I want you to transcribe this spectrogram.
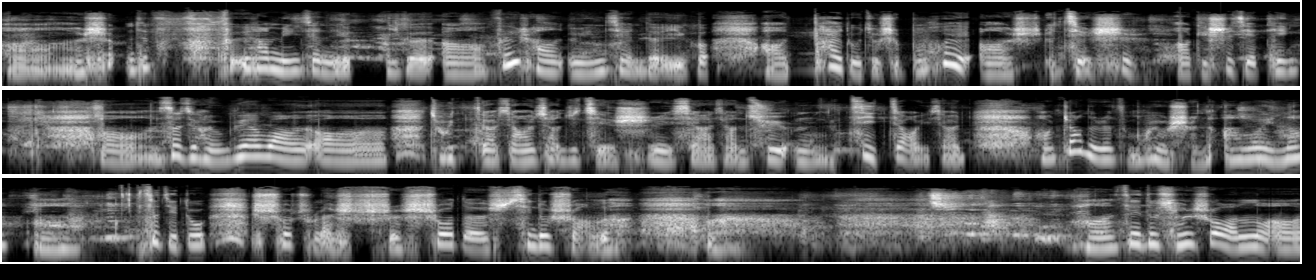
啊，是非常明显的一个一个呃非常明显的一个啊态度，就是不会啊解释啊给世界听，啊自己很冤枉啊就会想要想去解释一下，想去嗯计较一下，哦这样的人怎么会有神的安慰呢？啊自己都说出来是说的心都爽了啊。啊，这都全说完了啊，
